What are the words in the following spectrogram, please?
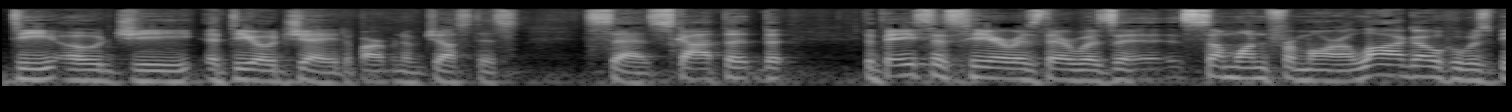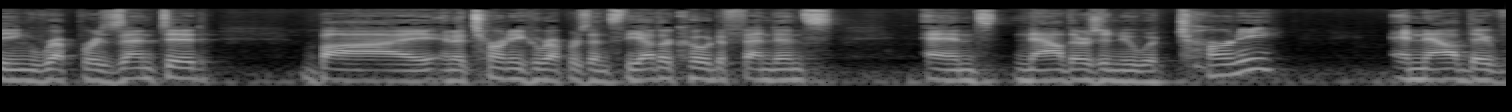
DOG, uh, DOJ, Department of Justice, says. Scott, the, the, the basis here is there was a, someone from Mar-a-Lago who was being represented by an attorney who represents the other co-defendants, and now there's a new attorney, and now they've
